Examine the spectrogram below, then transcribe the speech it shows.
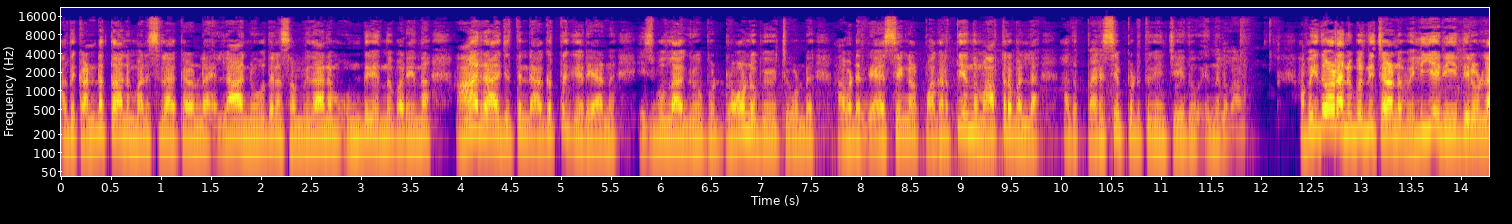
അത് കണ്ടെത്താനും മനസ്സിലാക്കാനുള്ള എല്ലാ നൂതന സംവിധാനം ഉണ്ട് എന്ന് പറയുന്ന ആ രാജ്യത്തിന്റെ അകത്ത് കയറിയാണ് ഹിസ്ബുല്ല ഗ്രൂപ്പ് ഡ്രോൺ ഉപയോഗിച്ചുകൊണ്ട് അവിടെ രഹസ്യങ്ങൾ പകർത്തിയെന്ന് മാത്രമല്ല അത് പരസ്യപ്പെടുത്തുകയും ചെയ്തു എന്നുള്ളതാണ്. അപ്പൊ ഇതോടനുബന്ധിച്ചാണ് വലിയ രീതിയിലുള്ള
